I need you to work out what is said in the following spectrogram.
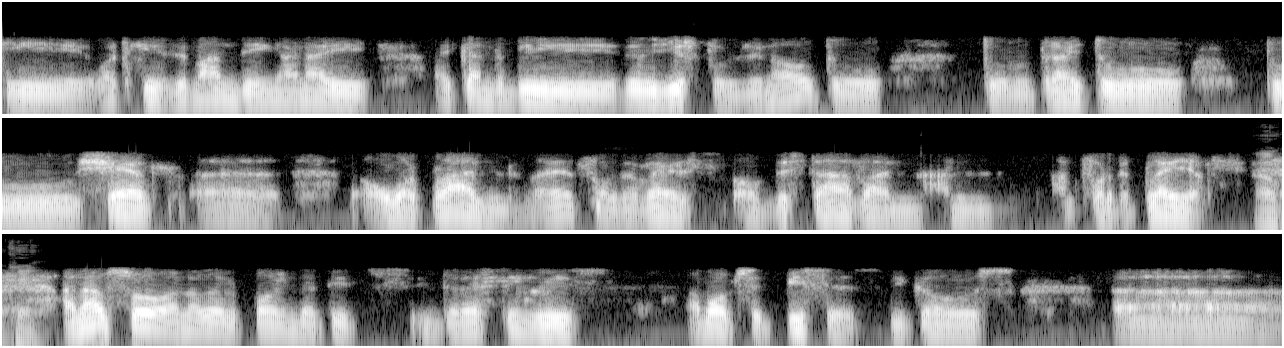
he what he's demanding, and I I can be really useful, you know, to to try to to share uh, our plan uh, for the rest of the staff and, and, and for the players. Okay. And also another point that it's interesting is about set pieces because uh,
